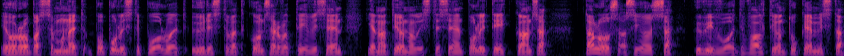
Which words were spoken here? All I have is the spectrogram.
Euroopassa monet populistipuolueet yhdistävät konservatiiviseen ja nationalistiseen politiikkaansa talousasioissa hyvinvointivaltion tukemista,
